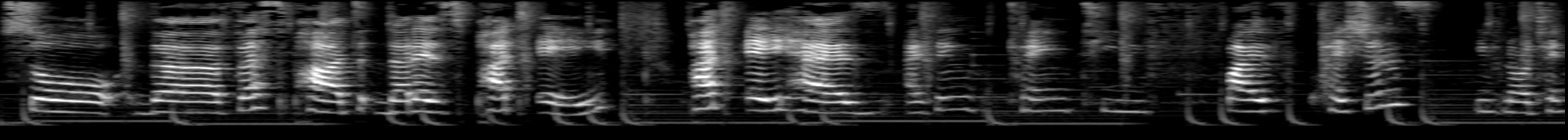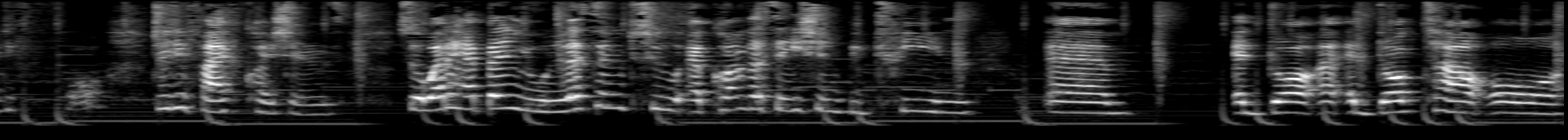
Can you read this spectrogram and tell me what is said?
so the first part that is part a part a has i think 25 questions if not 24 25 questions so what happened you listen to a conversation between um, a, do a doctor or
